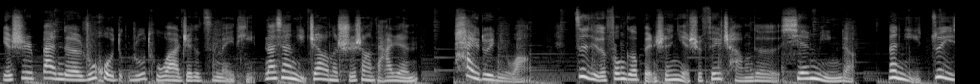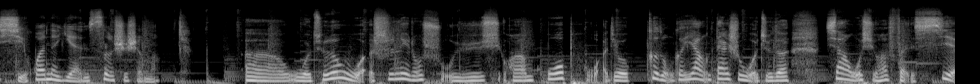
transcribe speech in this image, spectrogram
也是办的如火如荼啊。这个自媒体，那像你这样的时尚达人、派对女王，自己的风格本身也是非常的鲜明的。那你最喜欢的颜色是什么？呃，我觉得我是那种属于喜欢波普，就各种各样。但是我觉得，像我喜欢粉系，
